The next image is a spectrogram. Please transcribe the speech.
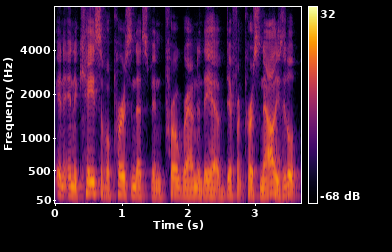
in, in a case of a person that's been programmed and they have different personalities, it'll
